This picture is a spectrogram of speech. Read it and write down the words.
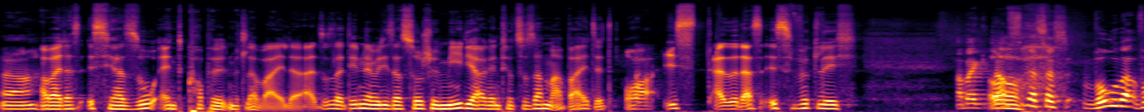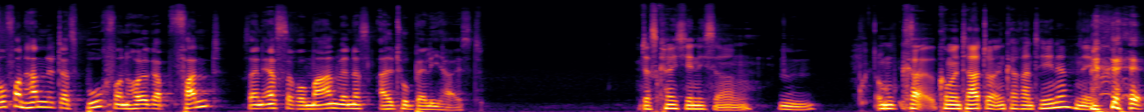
Ja. Aber das ist ja so entkoppelt mittlerweile. Also seitdem der mit dieser Social Media Agentur zusammenarbeitet, oh, ist, also das ist wirklich, Aber glaubst Oh. du, dass das, worüber, wovon handelt das Buch von Holger Pfand, sein erster Roman, wenn das Alto Belli heißt? Das kann ich dir nicht sagen. Hm. Um Ka Kommentator in Quarantäne? Nee.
